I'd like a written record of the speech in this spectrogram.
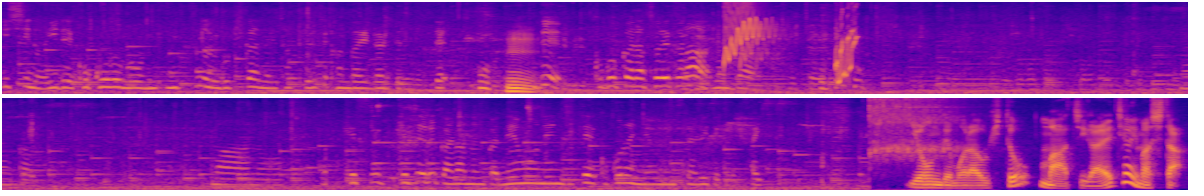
意志の意で心の三つの動きから成り立ってるって考えられてるんだってうんでここからそれからなんかえっとなんかまああの消す消せるからなんか念を念じて心に念を念じて歩いてくださいって読んでもらう人間違えちゃいました。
